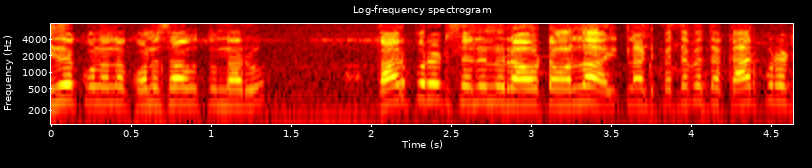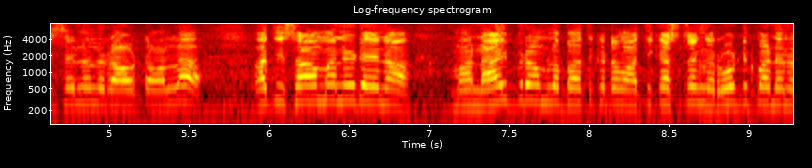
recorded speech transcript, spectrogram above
ఇదే కులంలో కొనసాగుతున్నారు. కార్పొరేట్ సెల్లులు రావటం వల్ల ఇట్లాంటి పెద్ద పెద్ద కార్పొరేట్ సెల్లులు రావటం వల్ల అతి సామాన్యుడైన మా నాయబ్రాహ్మణులు బతకడం అతి కష్టంగా రోడ్డు పడిన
